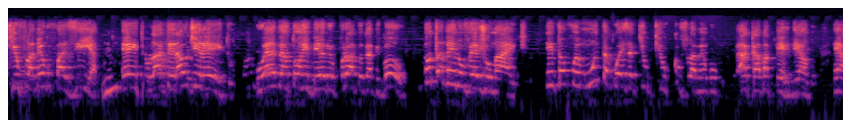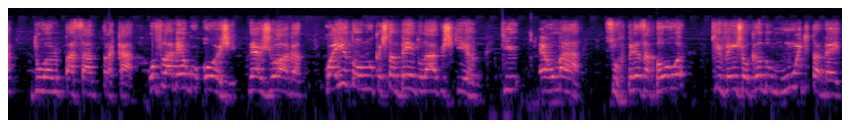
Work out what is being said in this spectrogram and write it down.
que o Flamengo fazia entre o lateral direito, o Everton Ribeiro e o próprio Gabigol, eu também não vejo mais. Então foi muita coisa que, que, que o Flamengo acaba perdendo né, do ano passado para cá. O Flamengo hoje né, joga com Ayrton Lucas também do lado esquerdo, que é uma surpresa boa, que vem jogando muito também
